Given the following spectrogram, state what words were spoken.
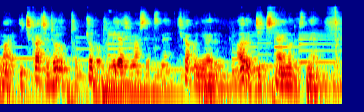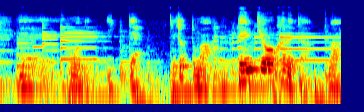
ーまあ、市川市をちょっとちょっと飛び出しましてですね近くにあるある自治体のですね、えー、方に行ってちょっとまあ勉強を兼ねた、まあ、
